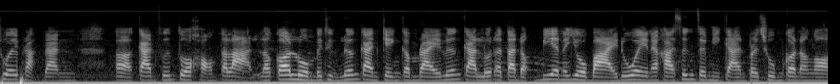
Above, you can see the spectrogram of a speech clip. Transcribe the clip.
ช่วยผลักดันการฟื้นตัวของตลาด แล้วก็รวมไปถึงเรื่องการเก็งกำไร เรื่องการลดอัตราดอกเบี้ยนโยบายด้วยนะคะ ซึ่งจะมีการประชุมกรงง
